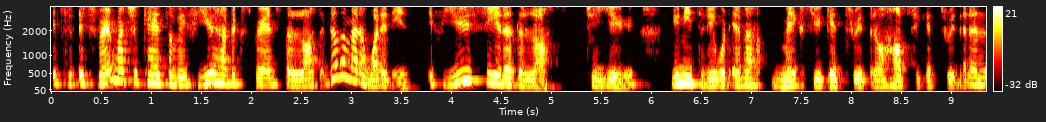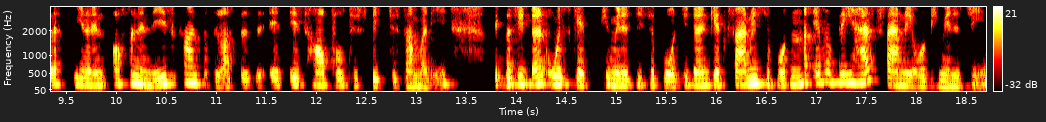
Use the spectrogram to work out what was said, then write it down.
it's it's very much a case of if you have experienced a loss, it doesn't matter what it is. If you see it as a loss to you, you need to do whatever makes you get through that or helps you get through that. And that, you know, often in these kinds of losses, it is helpful to speak to somebody because you don't always get community support. You don't get family support. And not everybody has family or community.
